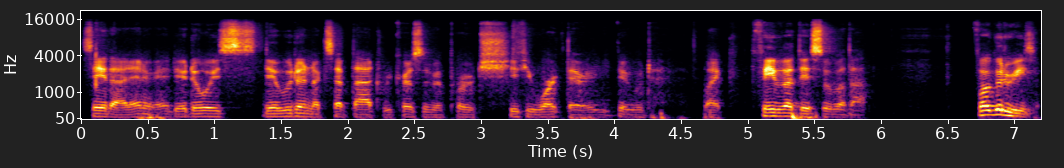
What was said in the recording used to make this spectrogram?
say that anyway. They'd always they wouldn't accept that recursive approach if you work there. They would like favor this over that for good reason.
